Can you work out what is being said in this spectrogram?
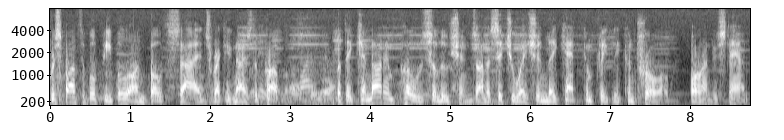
Responsible people on both sides recognize the problem, but they cannot impose solutions on a situation they can't completely control or understand.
